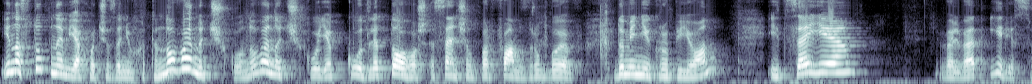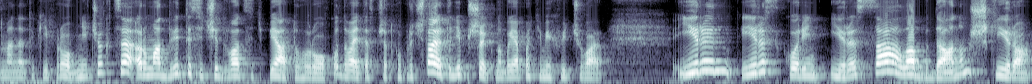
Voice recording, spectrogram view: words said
І наступним я хочу занюхати новиночку, новиночку, яку для того ж Essential Parfum зробив Домінік Ропіон. І це є Velvet Iris. У мене такий пробнічок. Це аромат 2025 року. Давайте спочатку прочитаю, тоді пшикну, бо я потім їх відчуваю. Ірин, Ірис, корінь Іриса, лабданом, шкіра.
